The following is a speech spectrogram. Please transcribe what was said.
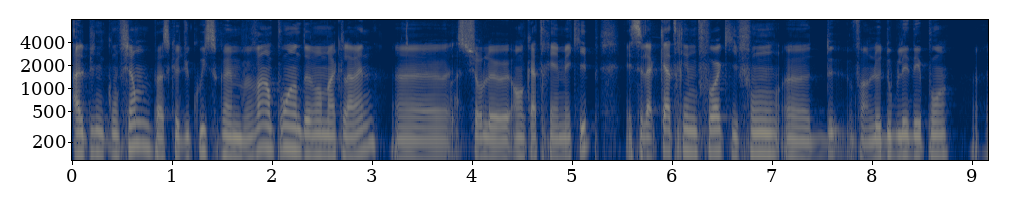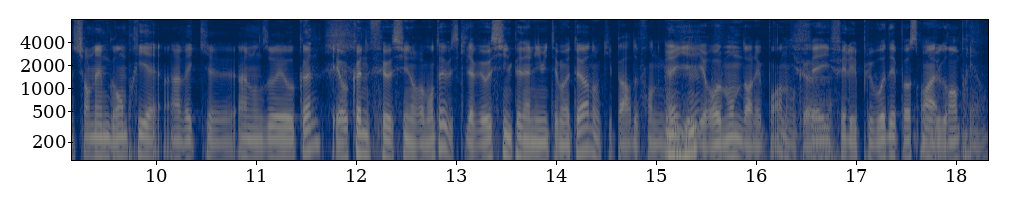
Alpine confirme parce que du coup, ils sont quand même 20 points devant McLaren euh, sur le, en quatrième équipe. Et c'est la quatrième fois qu'ils font euh, deux- enfin, le doublé des points euh, sur le même Grand Prix avec euh, Alonso et Ocon. Et Ocon fait aussi une remontée parce qu'il avait aussi une pénalité moteur, donc il part de fond de grille Mhm. et il remonte dans les points. il, fait, euh, il fait les plus beaux dépassements ouais. du Grand Prix. hein.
